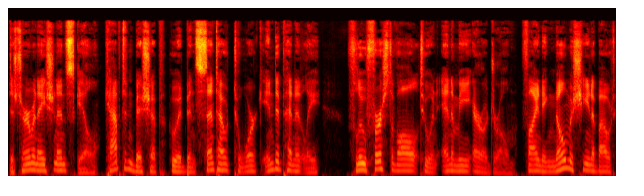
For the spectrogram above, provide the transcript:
determination, and skill, Captain Bishop, who had been sent out to work independently, flew first of all to an enemy aerodrome. Finding no machine about,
